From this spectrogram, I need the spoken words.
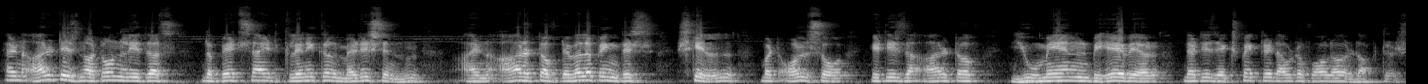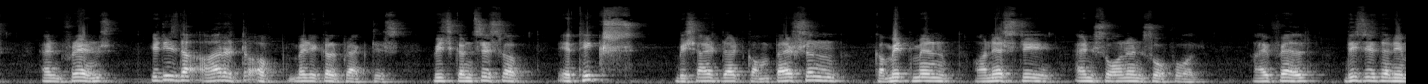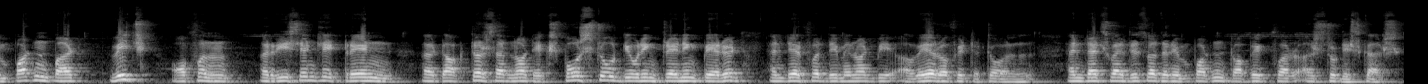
And art is not only thus the bedside clinical medicine and art of developing this skill, but also it is the art of humane behavior that is expected out of all our doctors. And friends, it is the art of medical practice which consists of ethics, besides that compassion, commitment, honesty, and so on and so forth. I felt this is an important part which often recently trained uh, doctors are not exposed to during training period and therefore they may not be aware of it at all. And that's why this was an important topic for us to discuss.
